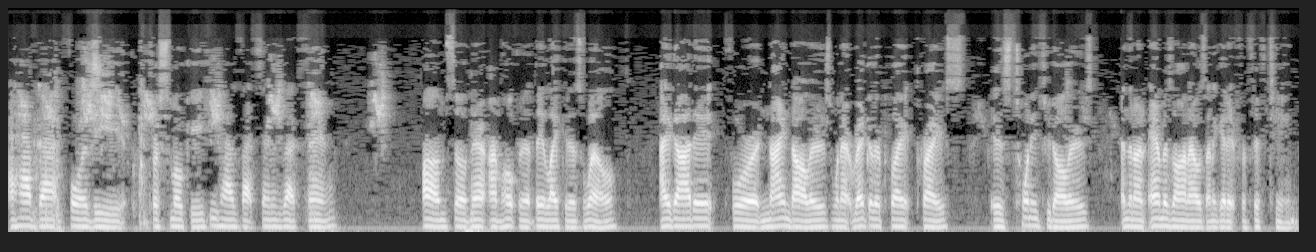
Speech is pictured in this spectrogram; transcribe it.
I have that for the for Smokey. He has that same exact thing. Um, so there, I'm hoping that they like it as well. I got it for nine dollars when at regular price it is twenty two dollars, and then on Amazon I was gonna get it for fifteen.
